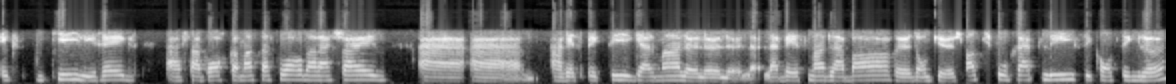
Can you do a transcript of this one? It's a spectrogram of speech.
expliquer les règles, à savoir comment s'asseoir dans la chaise, à, à, à respecter également le, le, l'abaissement de la barre. Euh, donc euh, je pense qu'il faut rappeler ces consignes-là.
